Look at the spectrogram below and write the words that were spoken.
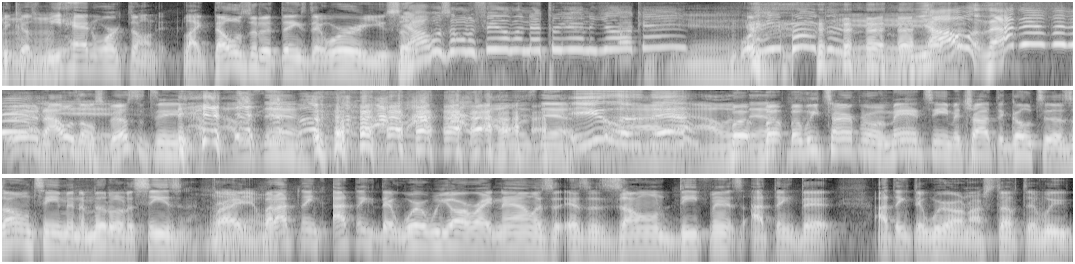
because we hadn't worked on it. Like those are the things that worry you. So Y'all was on the field in that 300 yard game? Yeah. Where he broke it? Y'all was out there for that? and I was on special teams. I was there. I was there. You was I- there. I was But, there. but but we turned from a man team and tried to go to a zone team in the middle of the season, right? man, but wow. I think I think that where we are right now as a, as a zone defense, I think that I think that we're on our stuff that we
